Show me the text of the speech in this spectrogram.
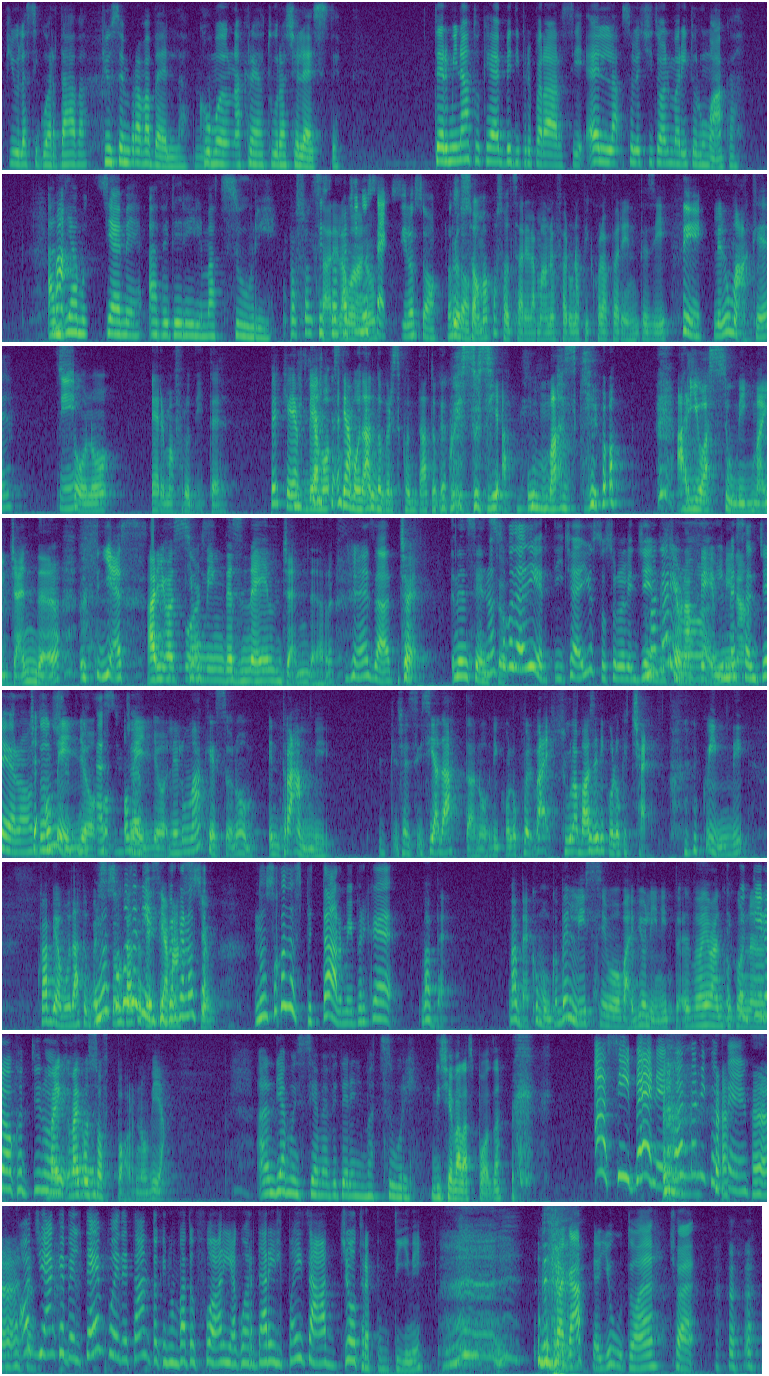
Più la si guardava, più sembrava bella, Mm. come una creatura celeste. Terminato che ebbe di prepararsi, ella sollecitò il marito Lumaca. Ma- Andiamo insieme a vedere il Matsuri. Posso Si alzare sta la facendo mano? sexy, lo so, lo, Lo so. so, ma posso alzare la mano e fare una piccola parentesi? Sì, Le lumache Sì. sono ermafrodite. Perché abbiamo- stiamo dando per scontato che questo sia un maschio? Are you assuming my gender? yes. Are you of course. assuming the snail gender? Esatto. Cioè, nel Non senso... so cosa dirti, cioè io sto solo leggendo. Magari è una femmina. Il messaggero. Cioè, o, meglio, o- meglio, le lumache sono entrambi, cioè si, si adattano dicono, quel- vai, sulla base di quello che c'è. Quindi, qua abbiamo dato per Non so scontato cosa che dirti sia perché non so, non so cosa aspettarmi perché Vabbè, vabbè, comunque bellissimo, vai, violini, vai avanti con... continuo, continuo. vai, vai con soft porno, via. Andiamo insieme a vedere il Matsuri, diceva la sposa. Ah sì, bene, portami con te. Oggi è anche bel tempo ed è tanto che non vado fuori a guardare il paesaggio. Tre puntini. Ragazzi, aiuto, eh. Cioè,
